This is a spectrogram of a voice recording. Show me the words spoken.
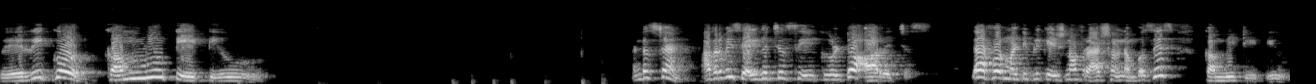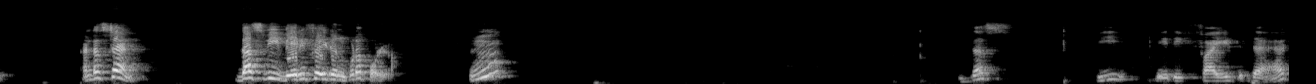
Very good. Commutative. Understand? Otherwise LHS is equal to RHS therefore multiplication of rational numbers is commutative understand thus we verified ன்னு கூட போடலாம் Hmm? Thus, we verified that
